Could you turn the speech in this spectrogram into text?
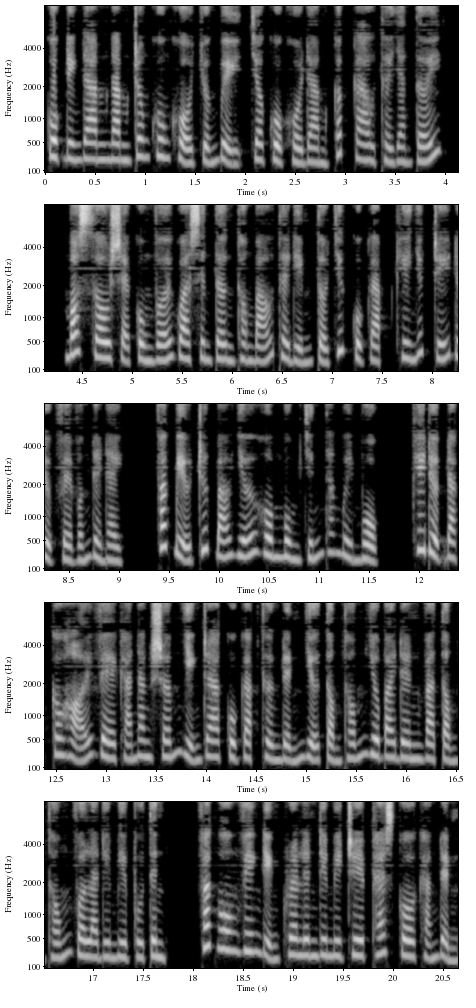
cuộc điện đàm nằm trong khuôn khổ chuẩn bị cho cuộc hội đàm cấp cao thời gian tới. Moscow sẽ cùng với Washington thông báo thời điểm tổ chức cuộc gặp khi nhất trí được về vấn đề này. Phát biểu trước báo giới hôm mùng 9 tháng 11, khi được đặt câu hỏi về khả năng sớm diễn ra cuộc gặp thượng đỉnh giữa Tổng thống Joe Biden và Tổng thống Vladimir Putin, phát ngôn viên Điện Kremlin Dmitry Peskov khẳng định,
